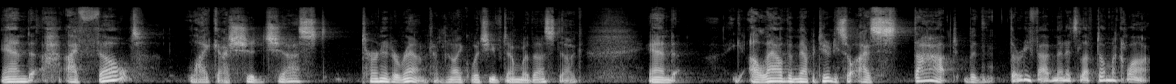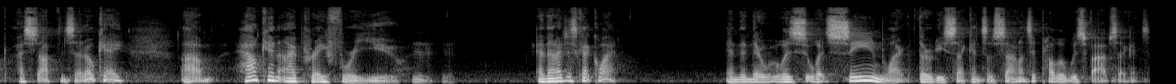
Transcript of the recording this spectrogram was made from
and I felt like I should just turn it around, kind of like what you've done with us, Doug, and allow them the opportunity. So I stopped with 35 minutes left on the clock. I stopped and said, "Okay, um, how can I pray for you?" Mm-hmm. And then I just got quiet. And then there was what seemed like 30 seconds of silence. It probably was five seconds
